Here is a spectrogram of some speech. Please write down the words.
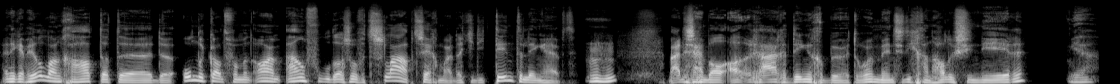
En ik heb heel lang gehad dat de, de onderkant van mijn arm aanvoelde alsof het slaapt, zeg maar. Dat je die tinteling hebt. Mhm. Maar er zijn wel rare dingen gebeurd hoor. Mensen die gaan hallucineren. Ja.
